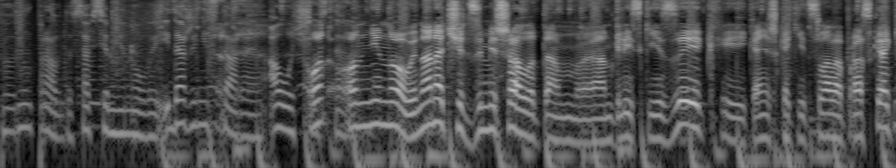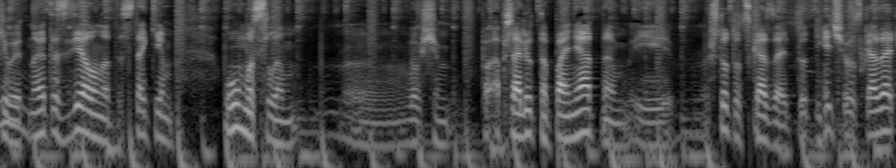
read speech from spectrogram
ну, правда, совсем не новый. И даже не старая, а очень Он, старая. он не новый, но она чуть замешала там э, английский язык, и, конечно, какие-то слова проскакивают, но это сделано с таким умыслом, э, в общем, абсолютно понятным. И что тут сказать? Тут нечего сказать.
